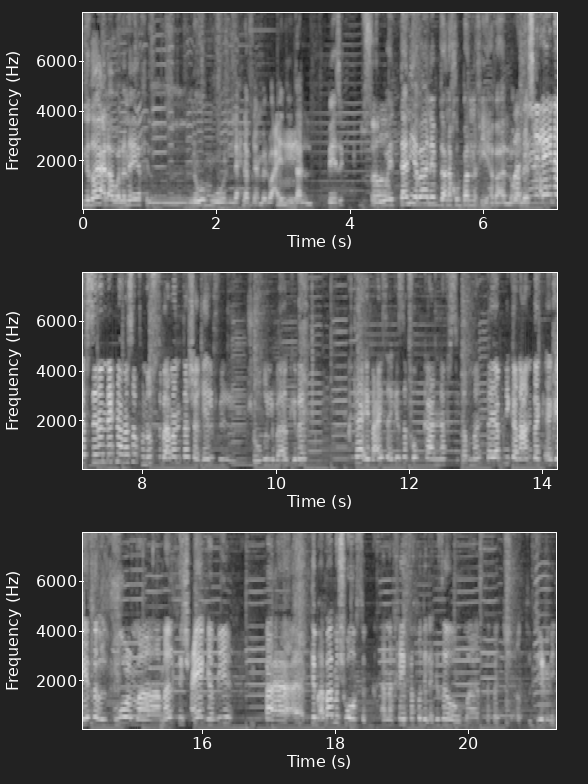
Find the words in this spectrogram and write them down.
نضيع الأولانية في النوم واللي إحنا بنعمله عادي. ده ال basic بالظبط. والتانية بقى نبدأ ناخد بالنا فيها بقى اللي هو نلاقي نفسنا إن إحنا مثلا في نص بقى ما أنت شغال في الشغل بقى كده مكتئب عايز اجازه أفك عن نفسي. طب ما أنت يا ابني كان عندك اجازه أسبوع ما عملتش حاجة فيها فبتبقى بقى مش واثق. أنا خايف آخد الاجازه وما استفادش أو تضيع مني.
